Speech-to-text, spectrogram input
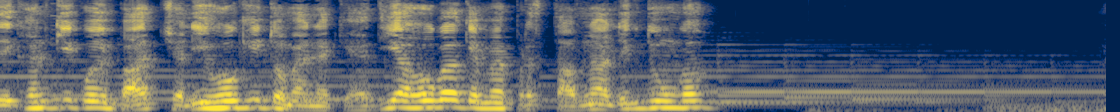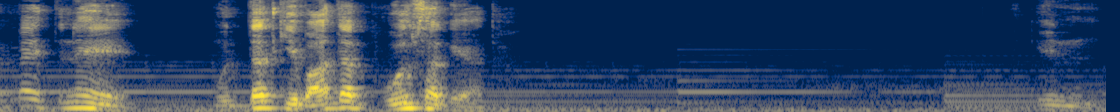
लेखन की कोई बात चली होगी तो मैंने कह दिया होगा कि मैं प्रस्तावना लिख दूँगा। मैं इतने मुद्दत के बाद अब भूल सा गया था। लेकिन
